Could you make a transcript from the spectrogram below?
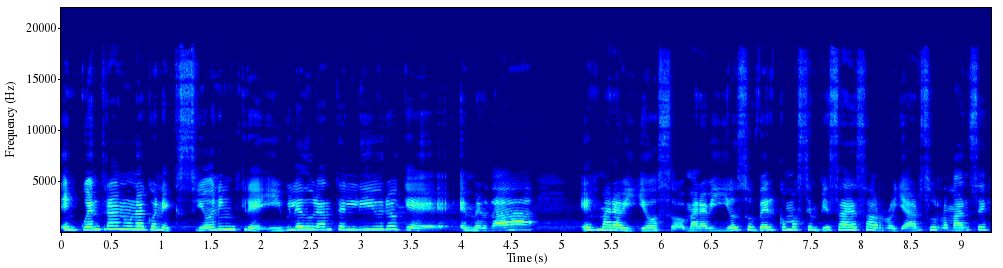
encuentran una conexión increíble durante el libro que en verdad es maravilloso, maravilloso ver cómo se empieza a desarrollar su romance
